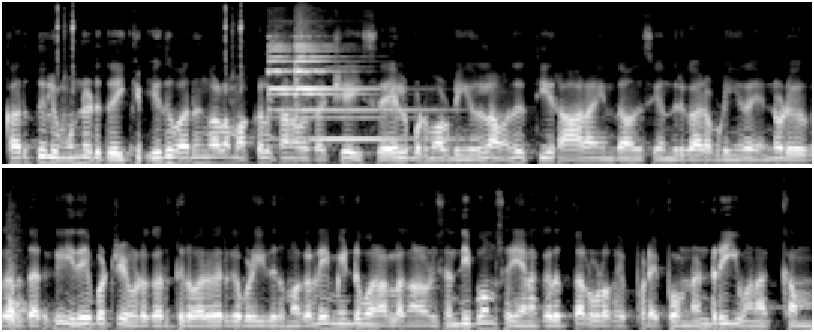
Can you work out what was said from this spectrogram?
கருத்தில் முன்னெடுத்து வைக்கும் எது வருங்கால மக்களுக்கான ஒரு கட்சியை செயல்படும் அப்படிங்கிறதெல்லாம் வந்து தீர ஆராய்ந்து வந்து சேர்ந்திருக்காரு அப்படிங்கிறது என்னுடைய ஒரு கருத்தாக இருக்குது இதை பற்றி உங்களோட கருத்து வரவேற்கப்படுகிறது மக்களை மீண்டும் நல்ல காணொலி சந்திப்போம். சரியான கருத்தால் உலகை படைப்போம். நன்றி. வணக்கம்.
